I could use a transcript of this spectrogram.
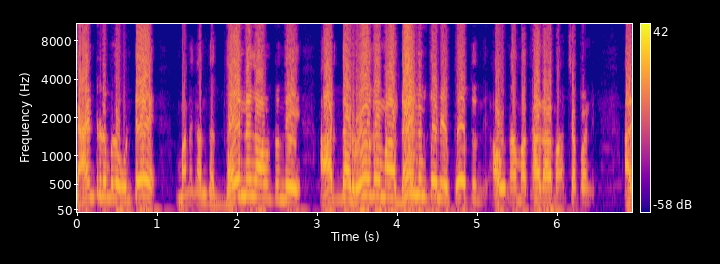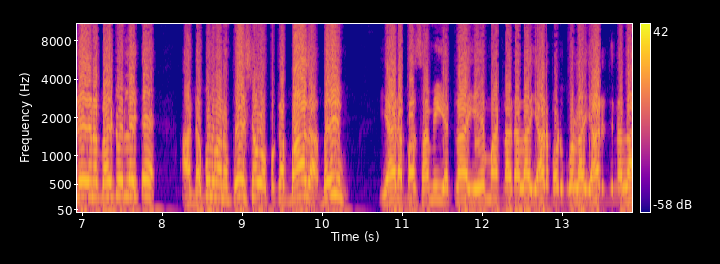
శాంట్రూమ్లో ఉంటే మనకు అంత ధైర్యంగా ఉంటుంది. అర్ధ రోగం ఆ దైర్యంతోనే పోతుంది. అవునమ్మా కాదామా చెప్పండి. అదేదైనా బయట ఊర్లో అయితే ఆ డబ్బులు మనం పోసిన ఒక బాధ భయం. ఏడప్ప స్వామి ఎట్లా ఏం మాట్లాడాలా ఏడ పడుకోవాలా ఏడ తినాలా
